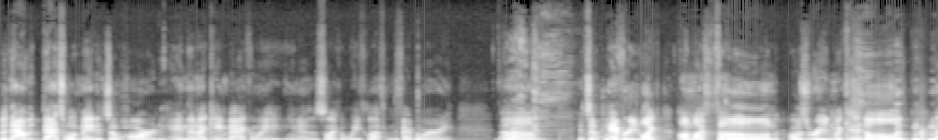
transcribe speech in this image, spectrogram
but that that's what made it so hard. And then I came back and we, you know, there's like a week left in February. Right. And so every like on my phone, I was reading my Kindle and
